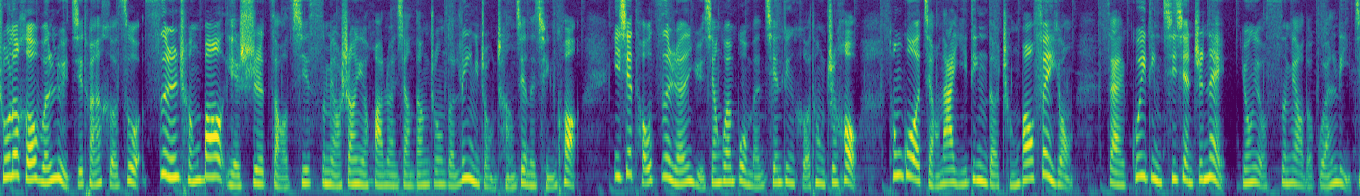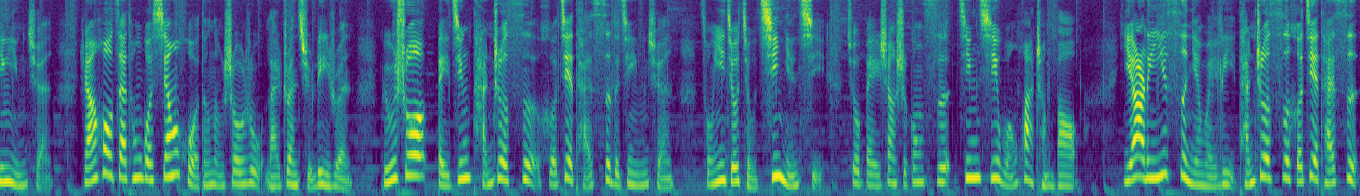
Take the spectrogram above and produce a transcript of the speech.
除了和文旅集团合作，私人承包也是早期寺庙商业化乱象当中的另一种常见的情况。一些投资人与相关部门签订合同之后，通过缴纳一定的承包费用，在规定期限之内拥有寺庙的管理经营权，然后再通过香火等等收入来赚取利润。比如说，北京潭柘寺和戒台寺的经营权，从一九九七年起就被上市公司京西文化承包。以二零一四年为例，潭柘寺和戒台寺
